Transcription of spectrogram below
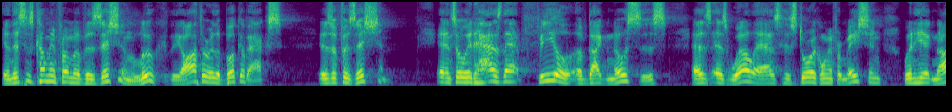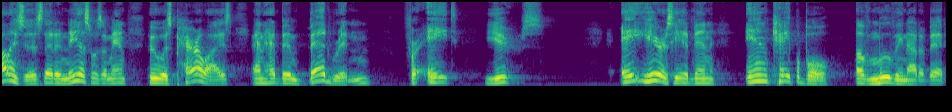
and this is coming from a physician, Luke, the author of the book of Acts, is a physician. And so it has that feel of diagnosis as, as well as historical information when he acknowledges that Aeneas was a man who was paralyzed and had been bedridden for eight years. Eight years he had been incapable of moving out of bed.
